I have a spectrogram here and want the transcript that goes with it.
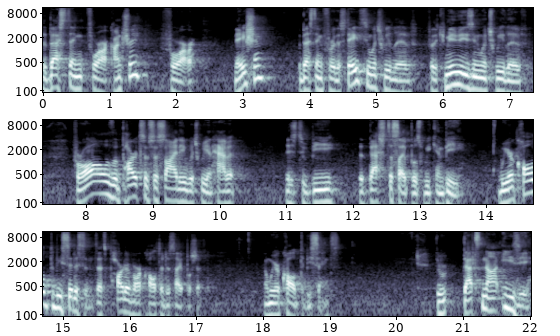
the best thing for our country, for our nation, the best thing for the states in which we live, for the communities in which we live, for all the parts of society which we inhabit, is to be the best disciples we can be. We are called to be citizens. That's part of our call to discipleship. And we are called to be saints. That's not easy.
